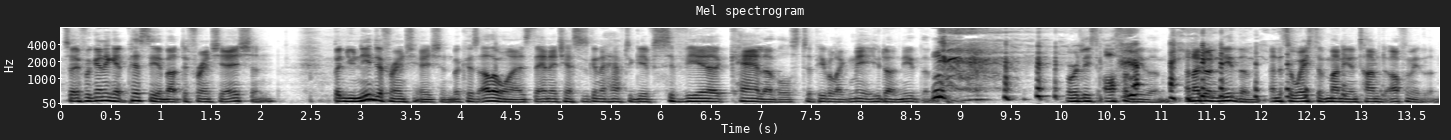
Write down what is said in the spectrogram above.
So if we're going to get pissy about differentiation, but you need differentiation because otherwise the NHS is going to have to give severe care levels to people like me who don't need them. or at least offer me them. And I don't need them. And it's a waste of money and time to offer me them.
